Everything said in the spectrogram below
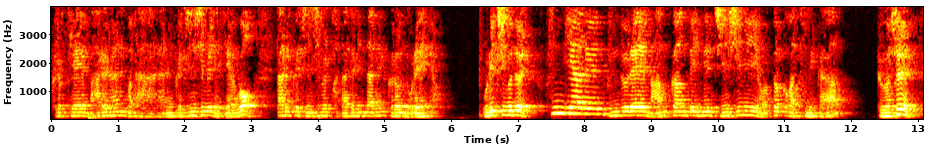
그렇게 말을 하는 거다라는 그 진심을 얘기하고 딸은 그 진심을 받아들인다는 그런 노래예요. 우리 친구들, 훈계하는 분들의 마음 가운데 있는 진심이 어떨 것 같습니까? 그것은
